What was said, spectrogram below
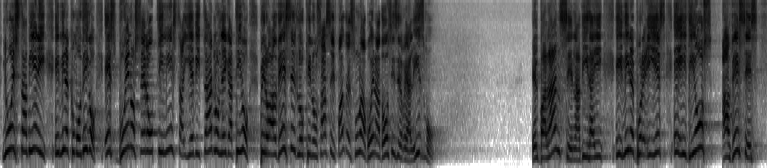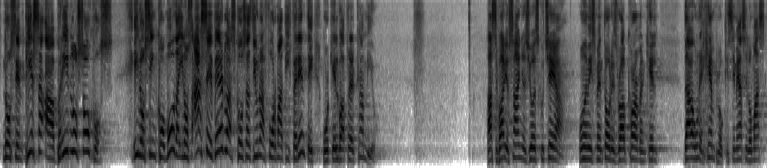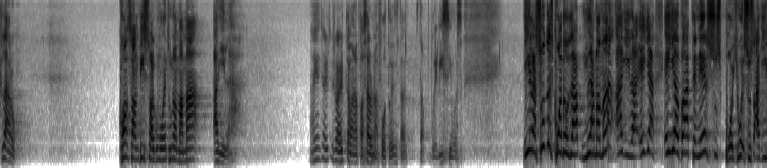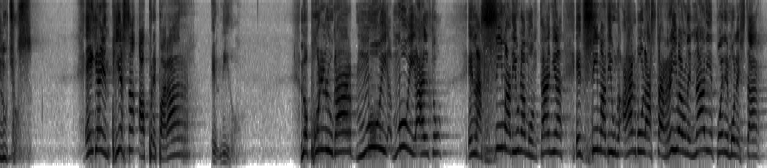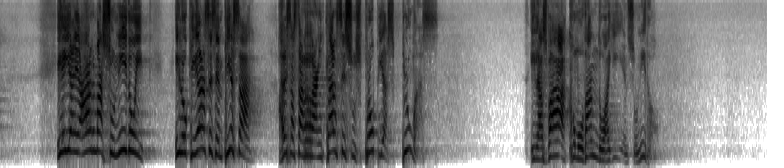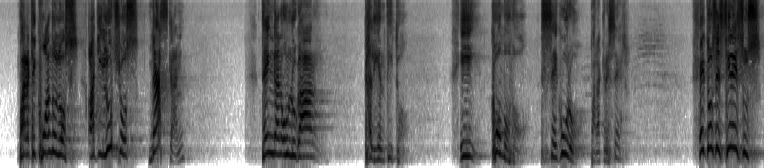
No está bien. Y, mira, como digo, es bueno ser optimista y evitar lo negativo, pero a veces lo que nos hace falta es una buena dosis de realismo. el balance en la vida. Y, y mire, por, y, es, y Dios a veces nos empieza a abrir los ojos y nos incomoda y nos hace ver las cosas de una forma diferente porque Él va a traer cambio. Hace varios años yo escuché a uno de mis mentores, Rob Carmen, que él daba un ejemplo que se me hace lo más claro. ¿Cuántos han visto en algún momento una mamá águila? ahorita van a pasar una foto, está, está buenísimo. Y el asunto es cuando la, mamá águila, ella, ella va a tener sus polluelos, sus aguiluchos. Ella empieza a preparar el nido. Lo pone en un lugar muy, muy alto, en la cima de una montaña, encima de un árbol, hasta arriba donde nadie puede molestar. Y ella arma su nido y, y lo que hace es empieza a veces hasta arrancarse sus propias plumas y las va acomodando allí en su nido. Para que cuando los aguiluchos nazcan, tengan un lugar calientito y cómodo, seguro para crecer. Entonces tiene sus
